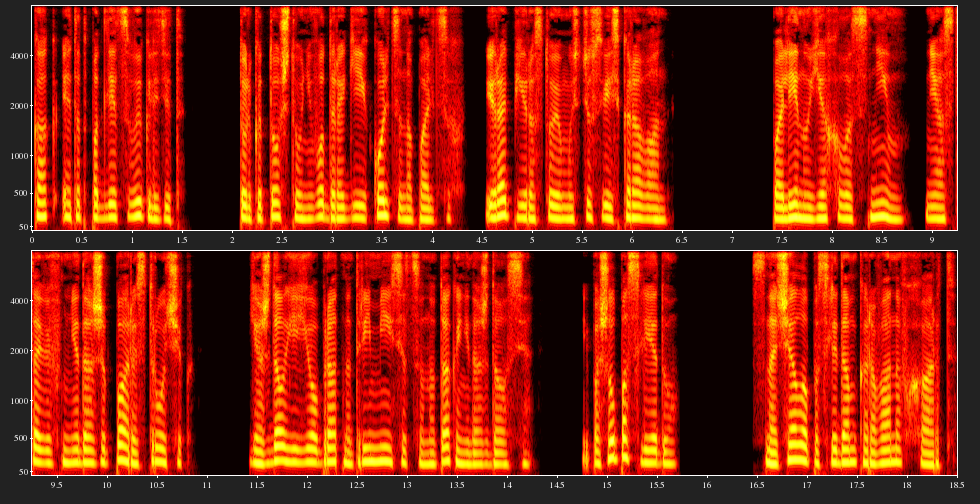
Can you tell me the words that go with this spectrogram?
как этот подлец выглядит. Только то, что у него дорогие кольца на пальцах и рапира стоимостью с весь караван. Полин уехала с ним, не оставив мне даже пары строчек. Я ждал ее обратно три месяца, но так и не дождался. И пошел по следу. Сначала по следам каравана в Харт,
